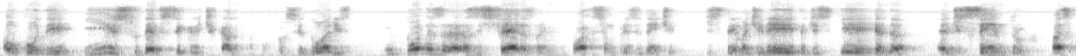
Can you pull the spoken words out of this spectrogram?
ao poder. E isso deve ser criticado por torcedores em todas as esferas, não importa se é um presidente de extrema direita, de esquerda, é, de centro, mas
